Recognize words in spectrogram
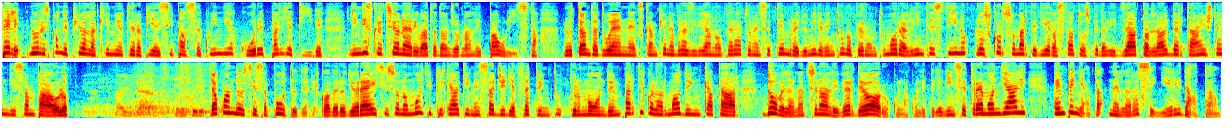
Pele non risponde più alla chemioterapia e si passa quindi a cure palliative. L'indiscrezione è arrivata da un giornale paulista. L'82enne ex campione brasiliano operato nel settembre 2021 per un tumore all'intestino, lo scorso martedì era stato ospedalizzato all'Albert Einstein di San Paolo. Da quando si è saputo del ricovero di Orei si sono moltiplicati i messaggi di affetto in tutto il mondo, in particolar modo in Qatar, dove la nazionale verde oro, con la quale Pele vinse tre mondiali, è impegnata nella rassegna iridata.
